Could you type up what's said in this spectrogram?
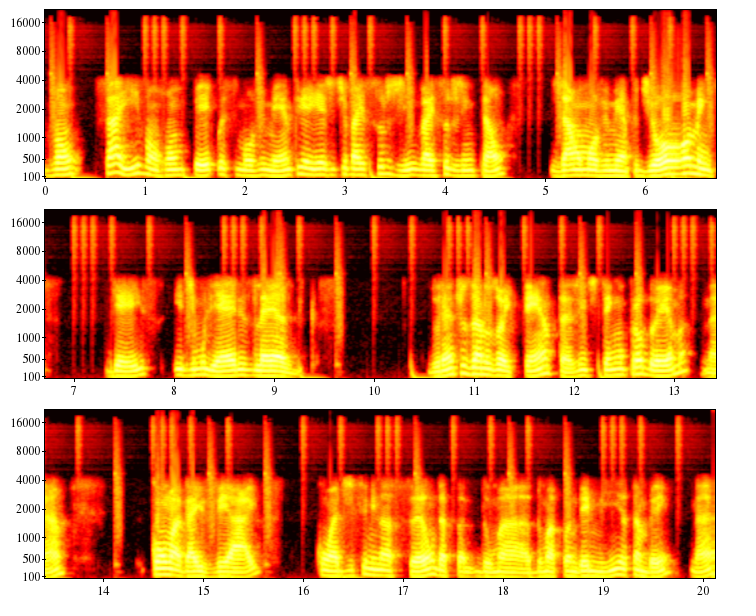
vão sair, vão romper com esse movimento e aí a gente vai surgir, vai surgir então já um movimento de homens gays e de mulheres lésbicas. Durante os anos 80, a gente tem um problema, né, com HIV AIDS, com a disseminação da, de, uma, de uma pandemia também, né,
